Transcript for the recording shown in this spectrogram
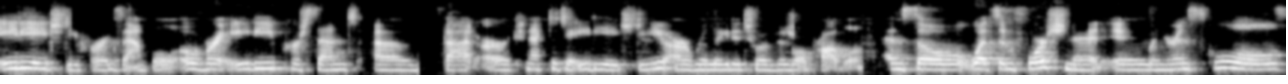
ADHD, for example, over 80% of that are connected to ADHD are related to a visual problem. And so what's unfortunate is when you're in schools,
